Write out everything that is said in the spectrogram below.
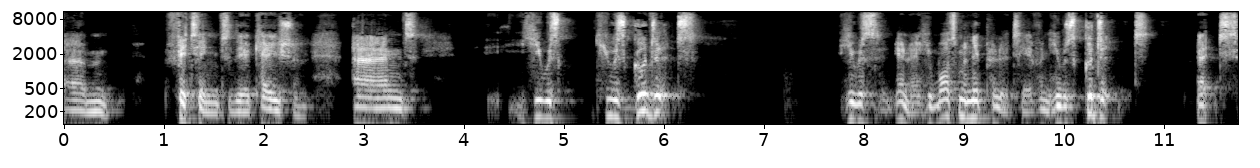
um, fitting to the occasion, and he was he was good at he was you know he was manipulative, and he was good at at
